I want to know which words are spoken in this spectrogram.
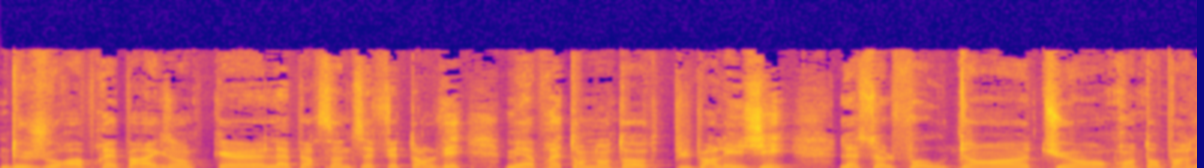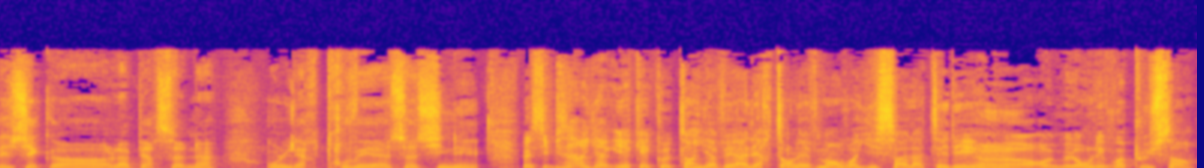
deux jours après, par exemple, que la personne s'est fait enlever, mais après t'en entends plus parler ici. La seule fois où t'en, tu en entends parler, c'est quand la personne, on l'a retrouvée assassinée. Mais c'est bizarre. Il y, a, il y a quelques temps, il y avait alerte enlèvement. On voyait ça à la télé. euh, on les voit plus, ça.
